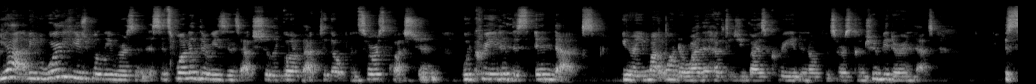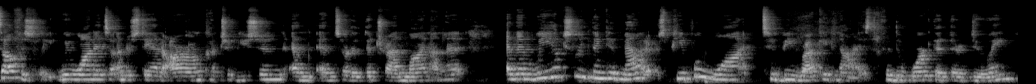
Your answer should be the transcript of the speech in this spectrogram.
Yeah, I mean, we're huge believers in this. It's one of the reasons, actually, going back to the open source question, we created this index. You know, you might wonder why the heck did you guys create an open source contributor index? Selfishly, we wanted to understand our own contribution and, and sort of the trend line on it. And then we actually think it matters. People want to be recognized for the work that they're doing,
